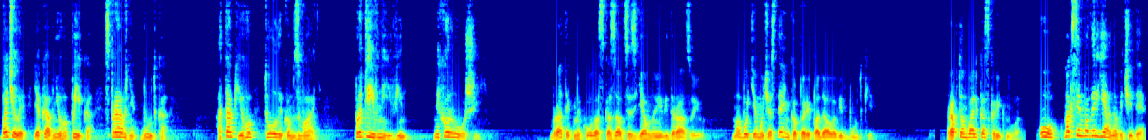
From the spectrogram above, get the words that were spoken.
Бачили, яка в нього пика, справжня будка. А так його Толиком звать. Противний він, нехороший. Братик Микола сказав це з явною відразою. Мабуть, йому частенько перепадало від будки. Раптом Валька скрикнула. О, Максим Валер'янович іде.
